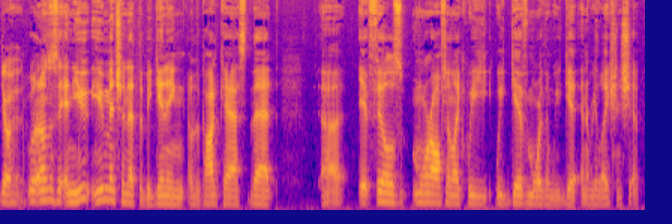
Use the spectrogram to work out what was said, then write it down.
go ahead. Well, I was gonna say, and you you mentioned at the beginning of the podcast that uh, it feels more often like we we give more than we get in a relationship,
